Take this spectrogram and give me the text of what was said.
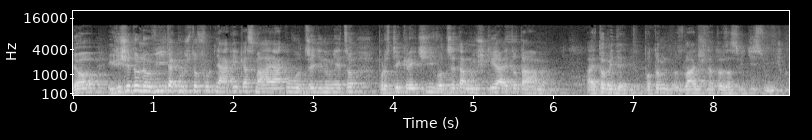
Jo? I když je to nový, tak už to furt nějaký kas má nějakou odředinu, něco prostě krejčí, odře tam nůžky a je to tam. A je to vidět. Potom zvlášť, na to zasvítí sluníčko.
